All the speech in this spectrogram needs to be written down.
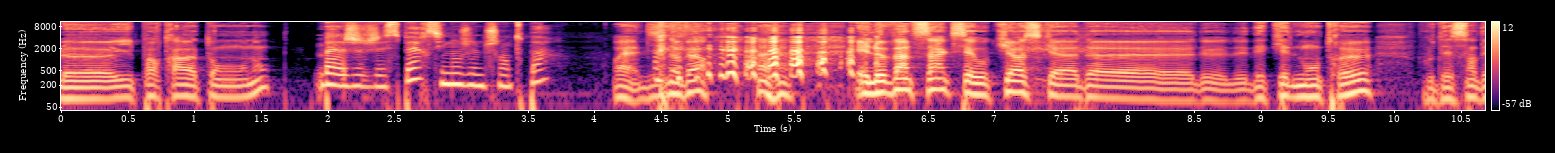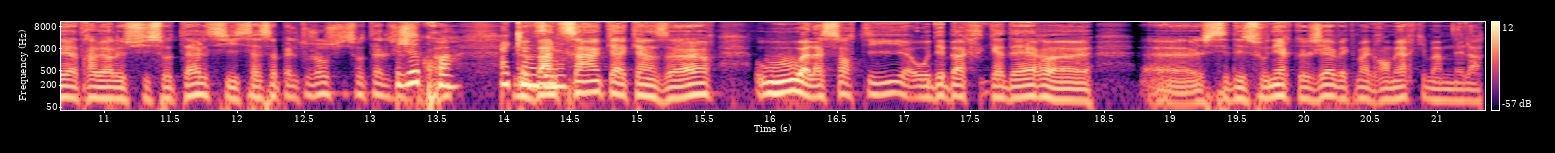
Le, il portera ton nom? Bah, je- j'espère, sinon je ne chante pas. Ouais, 19h. Et le 25, c'est au kiosque de, de- de- des quais de Montreux. Vous descendez à travers le Suisse Hôtel, si ça s'appelle toujours Suisse Hôtel, je, Je, crois, pas. à Le 15h. 25 à 15h, ou à la sortie, au débarcadère. euh, euh, c'est des souvenirs que j'ai avec ma grand-mère qui m'amenait là.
